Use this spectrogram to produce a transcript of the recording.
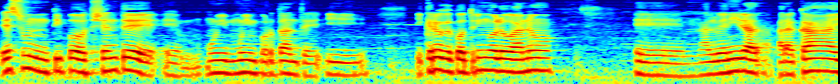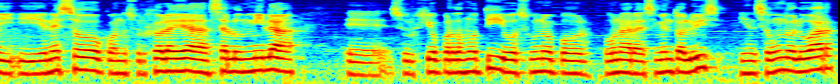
es un tipo de oyente eh, muy, muy importante. Y, creo que Cotringo lo ganó eh, al venir para acá. Y, en eso, cuando surgió la idea de hacer Ludmila, eh, surgió por dos motivos. Uno, por, un agradecimiento a Luis, y en segundo lugar,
